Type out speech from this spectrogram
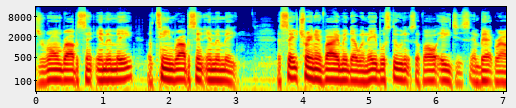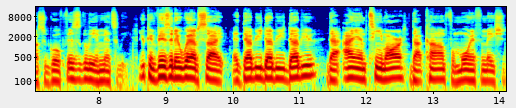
Jerome Robinson MMA of Team Robinson MMA, a safe training environment that will enable students of all ages and backgrounds to grow physically and mentally. You can visit their website at www.imteamr.com for more information.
